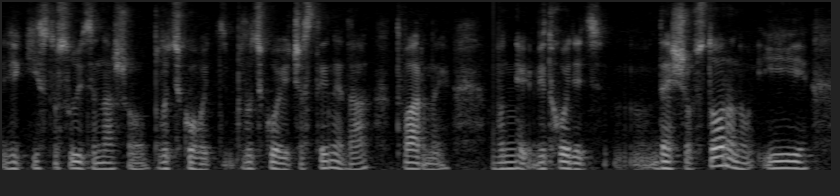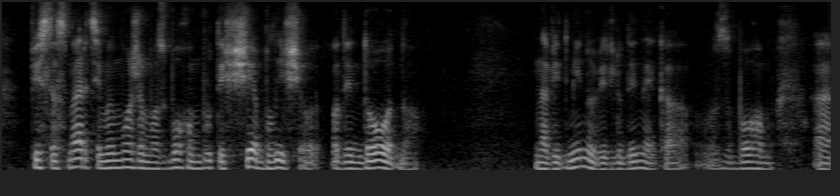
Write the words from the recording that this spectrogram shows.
які стосуються нашого плотського, плотської частини, да, тварної, вони відходять дещо в сторону, і після смерті ми можемо з Богом бути ще ближче один до одного. На відміну від людини, яка з Богом е,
